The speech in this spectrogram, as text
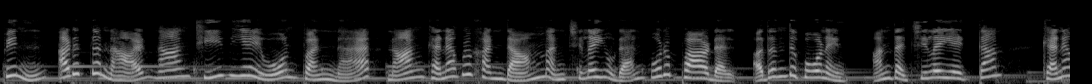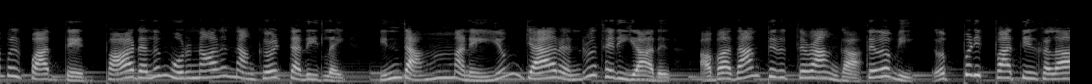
பின் அடுத்த நாள் நான் டிவியை ஓன் பண்ண நான் கனவு கண்ட அம்மன் சிலையுடன் ஒரு பாடல் அதிர்ந்து போனேன். அந்த சிலையைத்தான் கனவில் பார்த்தேன். பாடலும் ஒரு நாளும் நான் கேட்டதில்லை. இந்த அம்மனையும் யார் என்று தெரியாது. அவதான் திருத்துறாங்க. திரவி எப்படி பார்த்தீர்களா?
